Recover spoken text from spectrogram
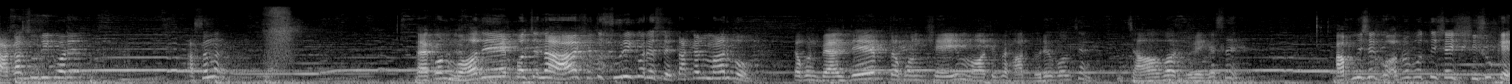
টাকা চুরি করে, আছে না? এখন মহাদেব বলছে, না, সে তো চুরি করেছে, তাকে আমি মারবো। তখন ব্যাসদেব তখন সেই মহাদেবের হাত ধরে বলছেন যা আবার, হয়ে গেছে। আপনি সেই গর্ভবতী সেই শিশুকে,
